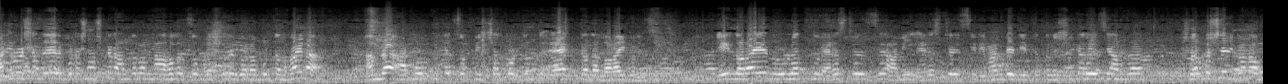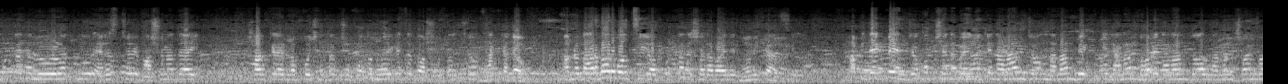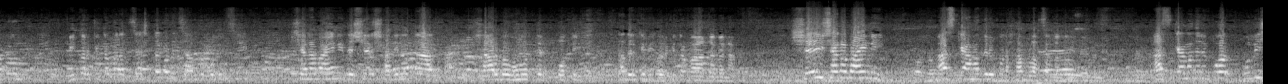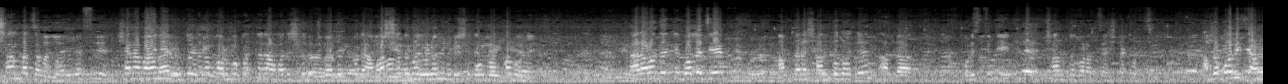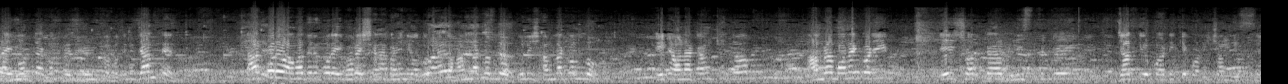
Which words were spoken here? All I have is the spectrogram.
আঠারো সালের গোটা সংস্কার আন্দোলন না হলে চব্বিশ সালের গণঅভ্যুত্থান হয় না। আমরা আঠারো থেকে চব্বিশ সাল পর্যন্ত এক টানা লড়াই করেছি। এই লড়াইয়ে নুরুল অ্যারেস্ট হয়েছে, আমি অ্যারেস্ট হয়েছি, রিমান্ডে নির্যাতনের শিকার হয়েছি আমরা। সর্বশেষ গণ অভ্যুত্থানে নুরুল হক অ্যারেস্ট হয়ে ঘোষণা দেয়, সরকারের নব্বই শতাংশ পতন হয়ে গেছে, দশ শতাংশ ধাক্কা দাও। আমরা বারবার বলছি, অভ্যুত্থানে সেনাবাহিনীর ভূমিকা আছে। আপনি দেখবেন, যখন সেনাবাহিনীকে নানান জন, নানান ব্যক্তি, নানানভাবে নানান দল, নানান সংগঠন বিতর্কিত করার চেষ্টা করেছে, আমরা বলেছি, সেনাবাহিনী দেশের স্বাধীনতা সার্বভৌমত্বের প্রতীক, তাদেরকে বিতর্কিত করা যাবে না। সেই সেনাবাহিনী আজকে আমাদের উপর হামলা চালালো আজকে আমাদের উপর পুলিশ হামলা চালালো। সেনাবাহিনীর উদ্যোগী কর্মকর্তারা আমাদের সাথে যোগাযোগ করে আমার সাথে কথা বলে। তারা আমাদেরকে বলে যে, আপনারা শান্ত থাকেন, আমরা পরিস্থিতি শান্ত করার চেষ্টা করছি। আমরা বলি যে, আমরা এই মুহূর্তে এখন প্রেসিডেন্ট করব তিনি জানতেন। তারপরেও আমাদের উপর এইভাবে সেনাবাহিনী হামলা করল, পুলিশ হামলা করল, এটা অনাকাঙ্ক্ষিত। আমরা মনে করি, এই সরকার নিজ থেকেই জাতীয় পার্টিকে প্রোটেকশন দিচ্ছে।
